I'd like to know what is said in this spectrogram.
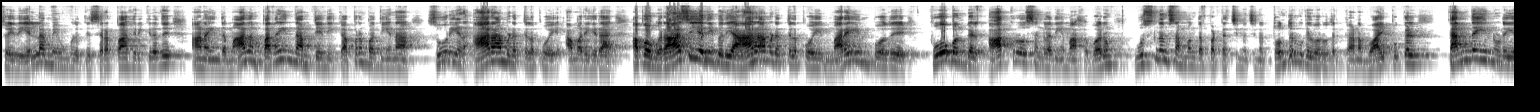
ஸோ இது எல்லாமே உங்களுக்கு சிறப்பாக இருக்கிறது. ஆனால் இந்த மாதம் பதினைந்தாம் தேதிக்கு அப்புறம் பார்த்தீங்கன்னா சூரியன் ஆறாம் இடத்துல போய் அமர்கிறார். அப்போ உங்கள் ராசி அதிபதி ஆறாம் இடத்துல போய் மறையும் போது கோபங்கள் ஆக்ரோஷங்கள் அதிகமாக வரும். உஷ்ணம் சம்பந்தப்பட்ட சின்ன சின்ன தொந்தரவுகள் வருவதற்கான வாய்ப்புகள் தந்தையினுடைய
